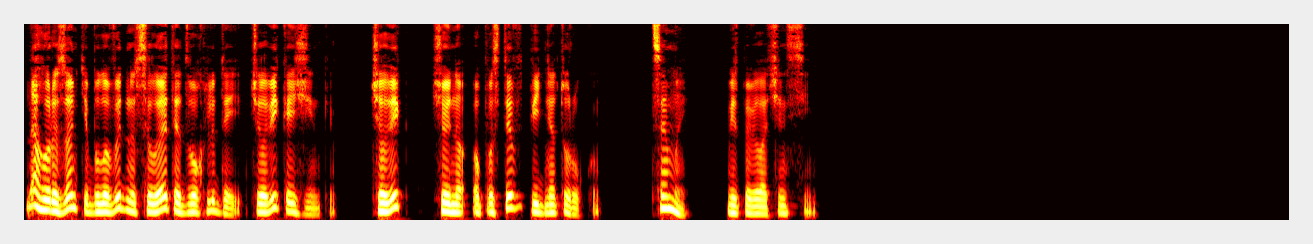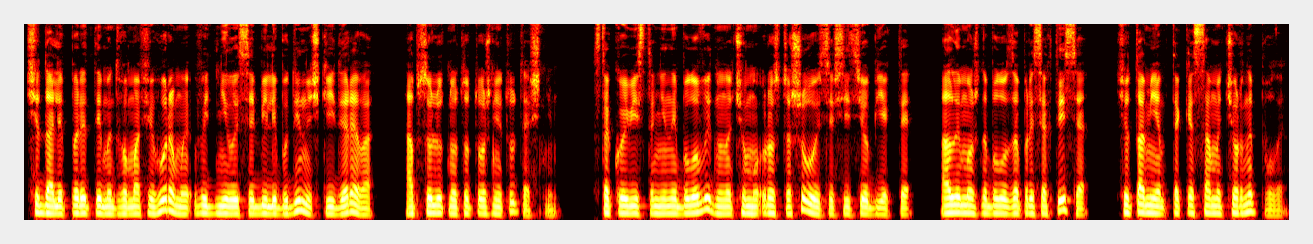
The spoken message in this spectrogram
На горизонті було видно силуети двох людей чоловіка і жінки. Чоловік щойно опустив підняту руку. Це ми, відповіла Ченсінь. Ще далі перед тими двома фігурами виднілися білі будиночки і дерева, абсолютно тотожні тутешнім. З такої відстані не було видно, на чому розташовуються всі ці об'єкти, але можна було заприсягтися, що там є таке саме чорне поле.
